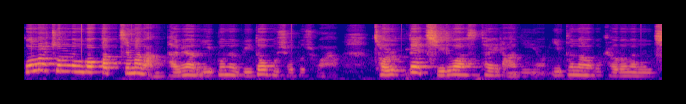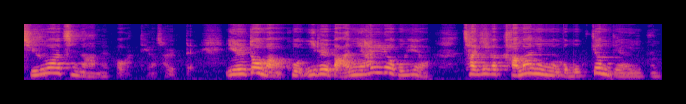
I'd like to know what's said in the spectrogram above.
꿈을 쫓는 것 같지만 않다면 이분을 믿어보셔도 좋아요. 절대 지루한 스타일 아니에요. 이분하고 결혼하면 지루하지는 않을 것 같아요. 절대. 일도 많고 일을 많이 하려고 해요. 자기가 가만히 있는 거 못 견뎌요. 이분.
